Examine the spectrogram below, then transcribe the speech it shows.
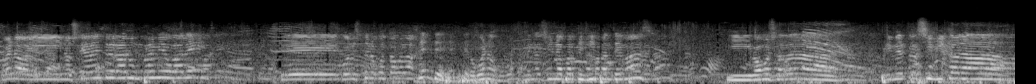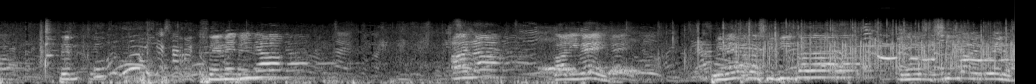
bueno, y nos queda entregar un premio, ¿vale? Que con esto no contaba la gente, pero bueno, también ha sido una participante más. Y vamos a dar primer clasificada fem- femenina Ana Galibé. Primera clasificada en silla de ruedas.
